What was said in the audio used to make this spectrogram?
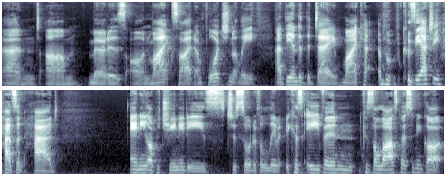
and um, murders on Mike's side, unfortunately, at the end of the day, Mike, because he actually hasn't had any opportunities to sort of eliminate, because even, because the last person who got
